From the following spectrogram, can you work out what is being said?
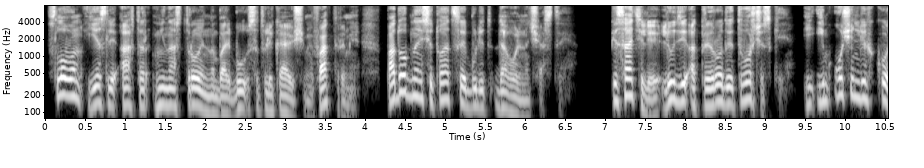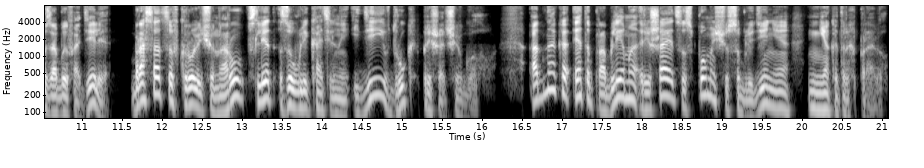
Словом, если автор не настроен на борьбу с отвлекающими факторами, подобная ситуация будет довольно частой. Писатели – люди от природы творческие, и им очень легко, забыв о деле, бросаться в кроличью нору вслед за увлекательной идеей, вдруг пришедшей в голову. Однако эта проблема решается с помощью соблюдения некоторых правил.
